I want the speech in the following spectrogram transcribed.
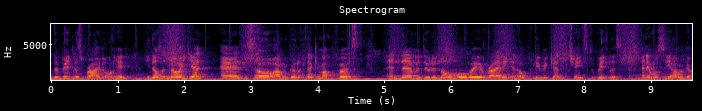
the bitless bridle on him. He doesn't know it yet, and so I'm gonna take him up first, and then we do the normal way of riding, and hopefully we can change to bitless, and then we'll see how we go.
